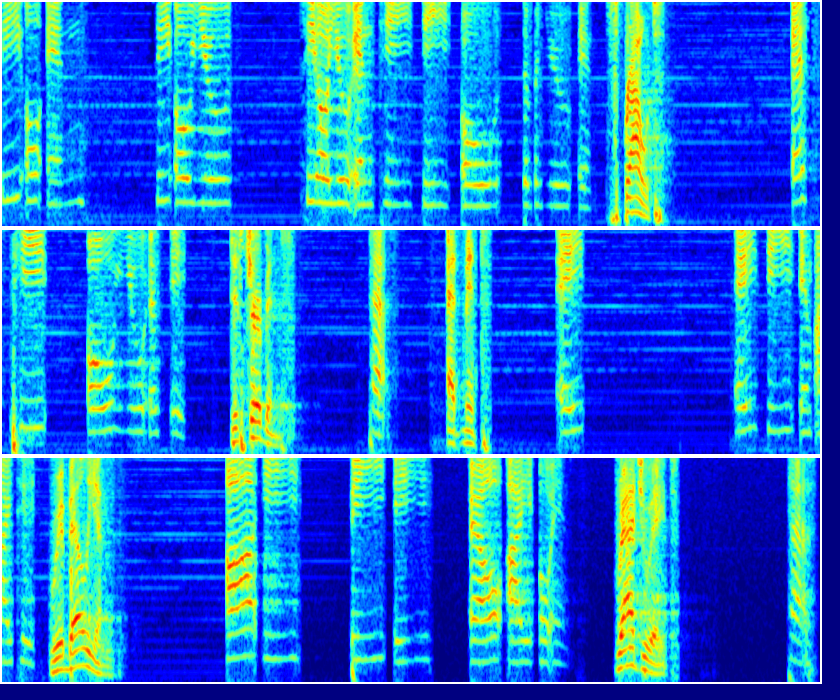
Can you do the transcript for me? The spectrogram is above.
C O N C O U C O U N T D O W N sprout. S P O U S E disturbance. Pass. Admit. A. A D M I T. Rebellion. R E B E L I O N. Graduate. Pass.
